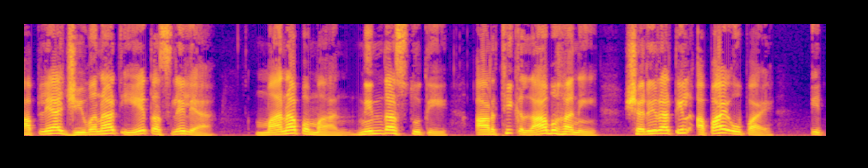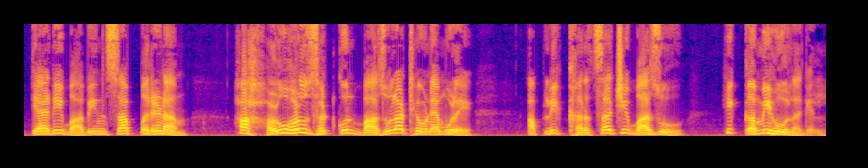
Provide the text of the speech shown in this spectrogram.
आपल्या जीवनात येत असलेल्या मानापमान निंदास्तुती आर्थिक लाभहानी शरीरातील अपाय उपाय इत्यादी बाबींचा परिणाम हा हळूहळू झटकून बाजूला ठेवण्यामुळे आपली खर्चाची बाजू ही कमी होऊ लागेल.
